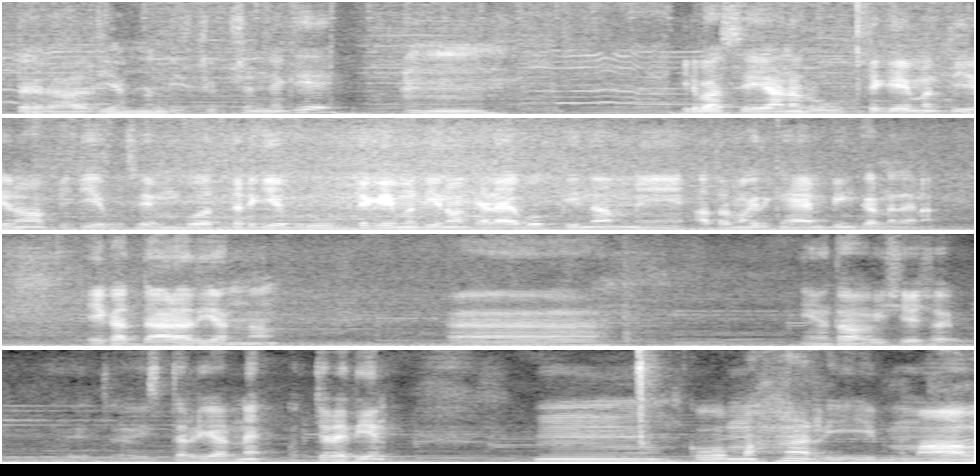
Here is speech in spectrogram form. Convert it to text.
රූට් එක දාලා තියන්න ඩිස්ක්‍රිප්ෂන් එකේ ම්ම්. ඊට පස්සේ යන රූට් එකේම තියෙනවා අපි ගියපු සෙම්බුවත්තට ගියපු රූට් එකේම තියෙනවා කැලෑබොක්ක ඉඳන් මේ අතරමඟදී කැම්පින් කරන තැන. ඒකත් දාලා තියන්නම්. අ එහෙම තමයි විශේෂ විස්තර ටිකක් නැහැ. ඔච්චරයි තියෙන්නේ. ම්ම් කොහොම හරි මාව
